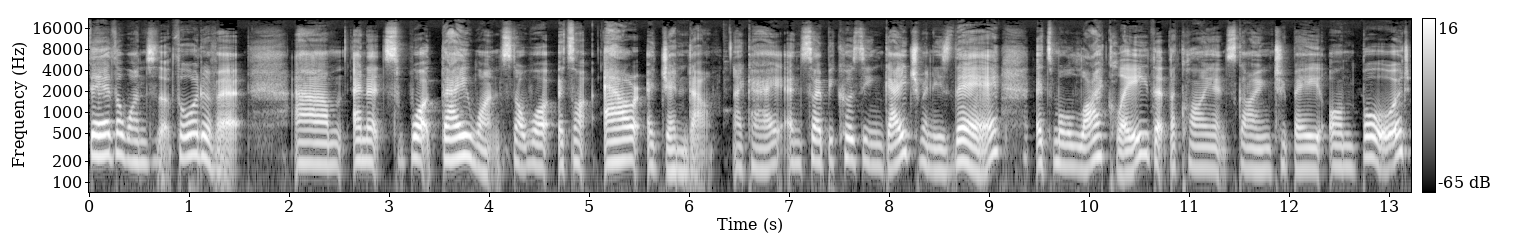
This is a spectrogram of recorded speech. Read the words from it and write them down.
they're the ones that thought of it. Um, and it's what they want. It's not what, it's not our agenda. Okay. And so because the engagement is there, it's more likely that the client's going to be on board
